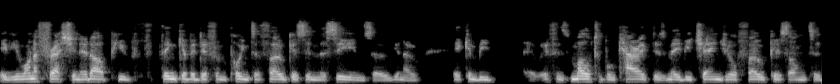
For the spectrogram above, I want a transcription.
if you want to freshen it up, you think of a different point of focus in the scene. So you know it can be if there's multiple characters, maybe change your focus onto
